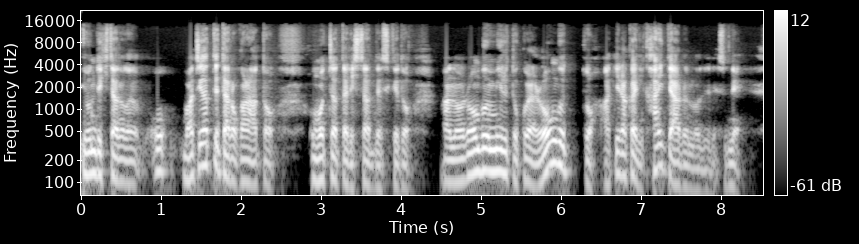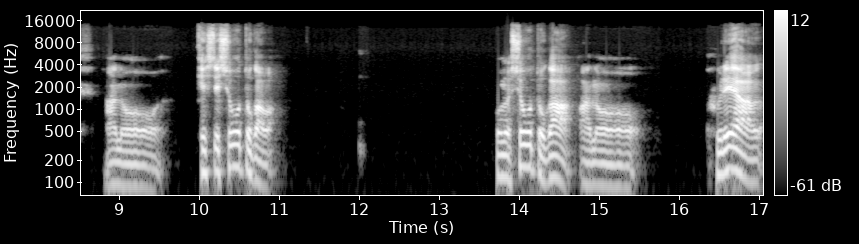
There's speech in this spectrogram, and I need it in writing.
読んできたのがお間違ってたのかなと思っちゃったりしたんですけど、あの論文見るとこれはロングと明らかに書いてあるのでですね、あの、決してショートが、このショートが、あの、フレア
